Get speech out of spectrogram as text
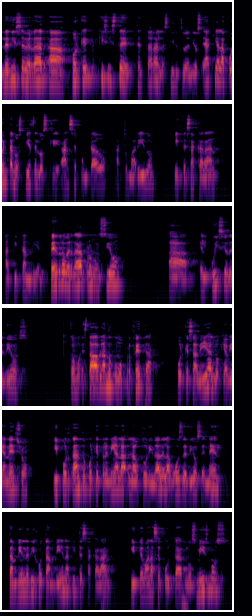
Le dice, ¿verdad? Ah, ¿Por qué quisiste tentar al Espíritu de Dios? He aquí a la puerta los pies de los que han sepultado a tu marido y te sacarán a ti también. Pedro, ¿verdad? Pronunció a el juicio de Dios. Como estaba hablando como profeta porque sabía lo que habían hecho y por tanto porque tenía la autoridad de la voz de Dios en él, también le dijo, también a ti te sacarán y te van a sepultar los mismos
